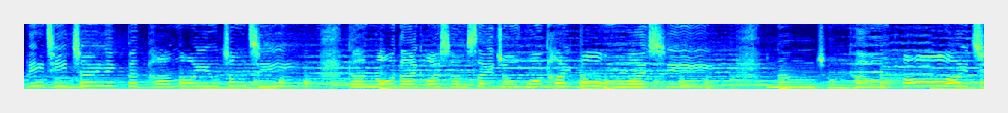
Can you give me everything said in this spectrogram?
彼此追忆终止，但我大概上世做过太多坏事，能从头开始，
